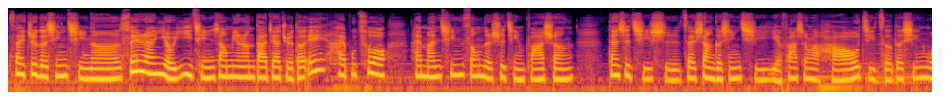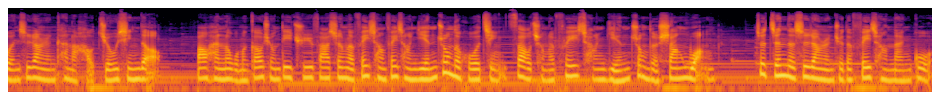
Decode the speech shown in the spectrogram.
在这个星期呢，虽然有疫情上面让大家觉得哎还不错，还蛮轻松的事情发生。但是其实，在上个星期也发生了好几则的新闻，是让人看了好揪心的哦。包含了我们高雄地区发生了非常非常严重的火警，造成了非常严重的伤亡，这真的是让人觉得非常难过。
